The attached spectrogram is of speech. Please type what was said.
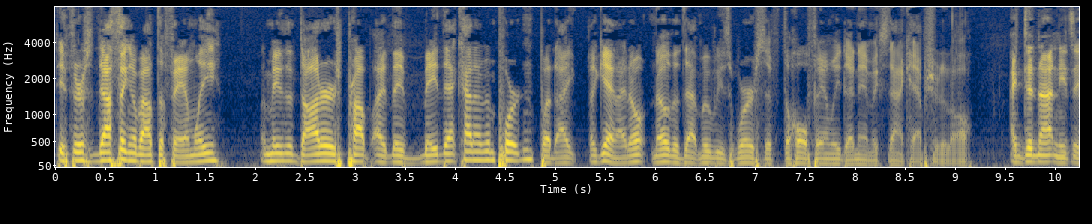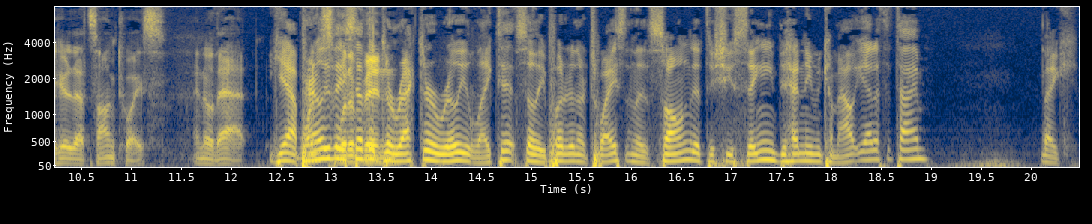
if there's nothing about the family, I mean the daughter's probably they've made that kind of important. But I again, I don't know that that movie's worse if the whole family dynamic's not captured at all. I did not need to hear that song twice. I know that. Yeah, apparently Once they would've said the director really liked it, so they put it in there twice. And the song that she's singing hadn't even come out yet at the time. Like,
